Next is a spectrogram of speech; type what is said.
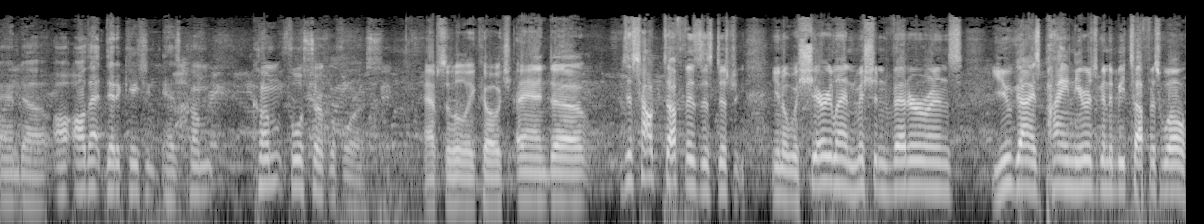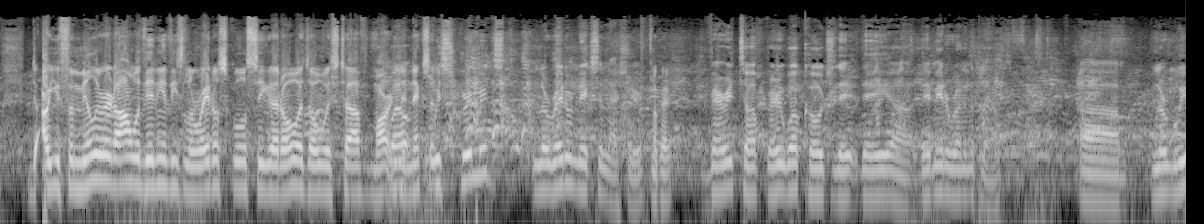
and uh, all, all that dedication has come come full circle for us. Absolutely, coach. And uh, just how tough is this district? You know, with Sharyland Mission veterans, you guys, Pioneer is going to be tough as well. Are you familiar at all with any of these Laredo schools? Cigarroa is always tough. Martin well, and Nixon. we scrimmaged Laredo Nixon last year. okay. Very tough, very well coached. They they uh, they made a run in the playoffs. Um, we,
